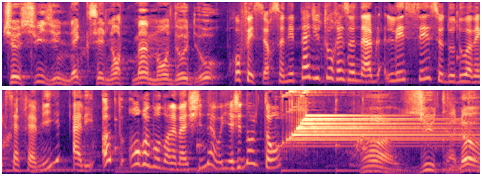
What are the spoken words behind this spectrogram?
Je suis une excellente maman dodo. Professeur, ce n'est pas du tout raisonnable. Laissez ce dodo avec sa famille. Allez, hop, on remonte dans la machine à voyager dans le temps. Ah, zut alors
